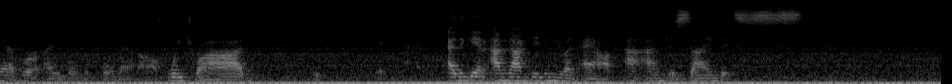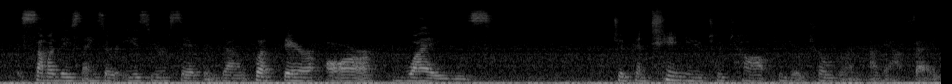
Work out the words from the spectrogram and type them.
never able to pull that off. We tried. And again, I'm not giving you an out. I, am just saying that some of these things are easier said than done, but there are ways to continue to talk to your children about faith.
